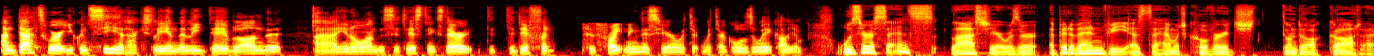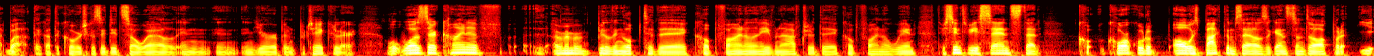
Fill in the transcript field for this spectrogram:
And that's where you can see it actually in the league table on the, uh, you know, on the statistics there, the, the difference is frightening this year with their, with their goals away column. Was there a sense last year? Was there a bit of envy as to how much coverage Dundalk got? Uh, well, they got the coverage because they did so well in, in, in, Europe in particular. Was there kind of? I remember building up to the cup final and even after the cup final win, there seemed to be a sense that. Cork would have always backed themselves against Dundalk, but you,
